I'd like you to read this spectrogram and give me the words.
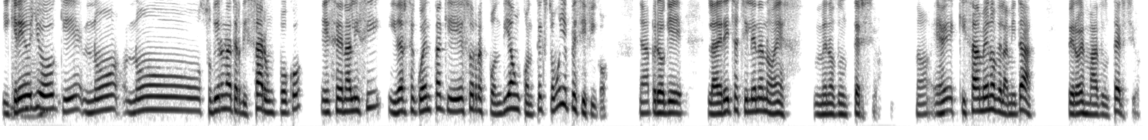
y creo yo que no, no supieron aterrizar un poco ese análisis y darse cuenta que eso respondía a un contexto muy específico, ¿ya? pero que la derecha chilena no es menos de un tercio, ¿no? es quizá menos de la mitad, pero es más de un tercio.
